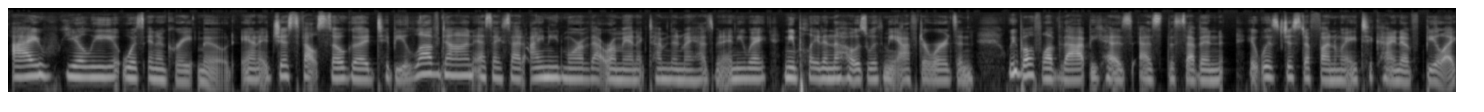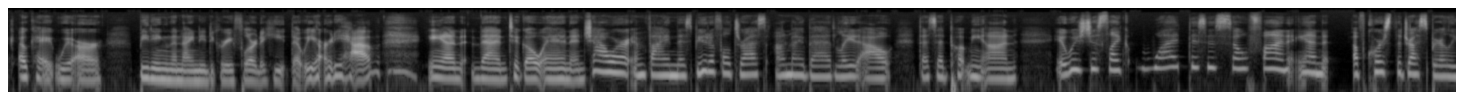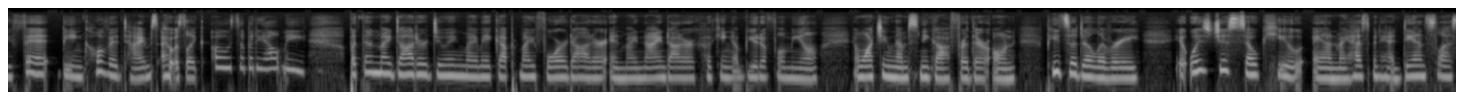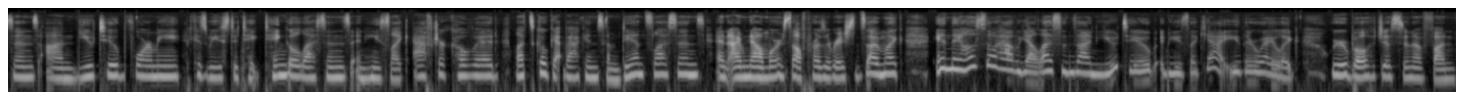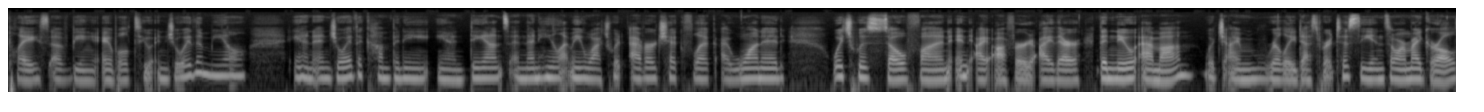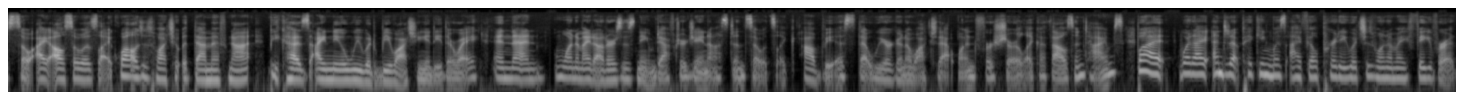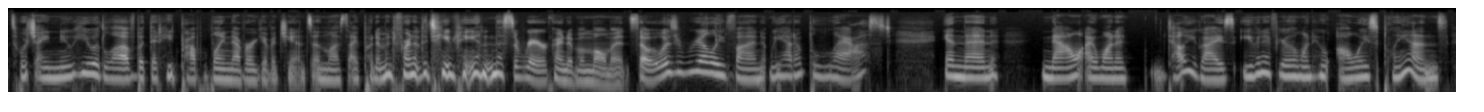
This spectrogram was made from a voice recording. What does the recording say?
I really was in a great mood and it just felt so good to be loved on. As I said, I need more of that romantic time than my husband anyway. And he played in the hose with me afterwards. And we both loved that because as the seven, it was just a fun way to kind of be like, okay, we are beating the 90 degree Florida heat that we already have. And then to go in and shower and find this beautiful dress on my bed laid out that said, put me on. It was just like, what? This is so fun. And of course, the dress barely fit being COVID times. I was like, oh, somebody help me. But then my daughter doing my makeup, my four daughter and my nine daughter cooking a beautiful meal and watching them sneak off for their own pizza delivery. It was just so cute. And my husband had dance lessons on YouTube for me because we used to take tango lessons. And he's like, after COVID, let's go get back in some dance lessons. And I'm now more self preservation. So I'm like, and they also have yeah, lessons on YouTube. And he's like, yeah, either way, like we were both just in a fun fun place of being able to enjoy the meal and enjoy the company and dance. And then he let me watch whatever chick flick I wanted, which was so fun. And I offered either the new Emma, which I'm really desperate to see, and so are my girls. So I also was like, well, I'll just watch it with them if not, because I knew we would be watching it either way. And then one of my daughters is named after Jane Austen. So it's like obvious that we are going to watch that one for sure, like a thousand times. But what I ended up picking was I Feel Pretty, which is one of my favorites, which I knew he would love, but that he'd probably never give a chance unless I put him in front of the TV in this rare kind of a moment. So it was really fun. We had a blast. And then now I want to tell you guys, even if you're the one who always plans,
